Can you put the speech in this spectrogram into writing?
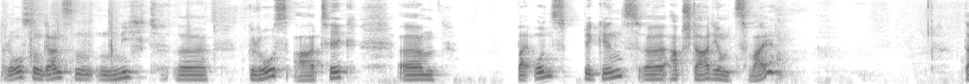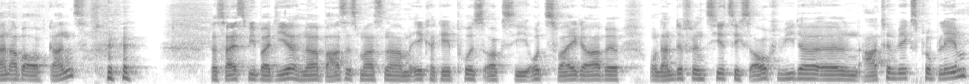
Großen und Ganzen nicht äh, großartig. Ähm, bei uns beginnt äh, ab Stadium 2, dann aber auch ganz. das heißt, wie bei dir, ne, Basismaßnahmen, EKG, Puls, Oxy, O2-Gabe und dann differenziert sich auch wieder äh, ein Atemwegsproblem.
